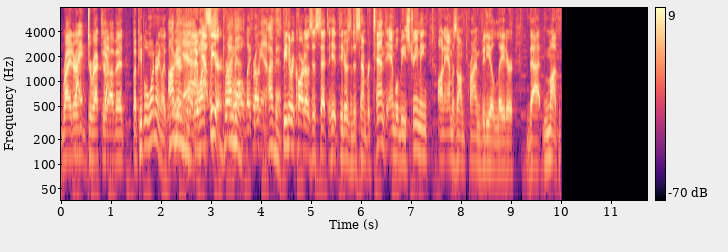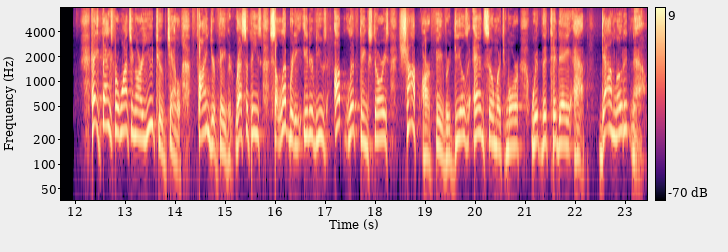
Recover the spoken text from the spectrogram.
writer, Right. director Yeah. of it. But people are wondering, like, I'm where, in. they want to see her. brilliant. We're all like, Brilliant. I'm in. Being the Ricardos is set to hit theaters on December 10th and will be streaming on Amazon Prime Video later that month. Hey, thanks for watching our YouTube channel. Find your favorite recipes, celebrity interviews, uplifting stories, shop our favorite deals, and so much more with the Today app. Download it now.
